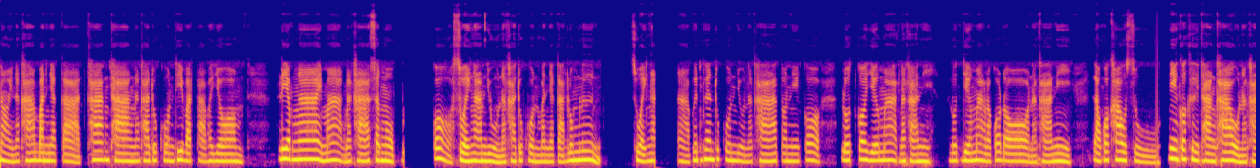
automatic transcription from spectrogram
หน่อยนะคะ บรรยากาศข้างทางนะคะ ทุกคนที่วัดผาพยอม เรียบง่ายมากนะคะ สงบ ก็สวยงามอยู่นะคะ ทุกคนบรรยากาศร่มรื่น สวยงามอ่าเพื่อนๆทุกคนอยู่นะคะ ตอนนี้ก็รถก็เยอะมากนะคะนี่รถเยอะมากแล้วก็รอนะคะนี่ เราก็เข้าสู่ นี่ก็คือทางเข้านะคะ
